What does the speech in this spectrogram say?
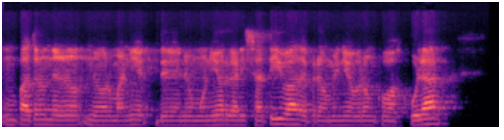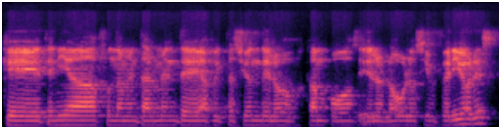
un patrón de, neumonía, de neumonía organizativa, de predominio broncovascular, que tenía fundamentalmente afectación de los campos y de los lóbulos inferiores.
